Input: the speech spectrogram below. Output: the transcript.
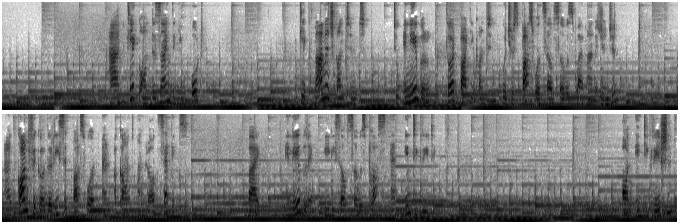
and click on design the new portal. Click manage content to enable third party content which is password self service by manage engine and configure the reset password and account unlock settings by enabling AD Self Service Plus and integrating it. On integration,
